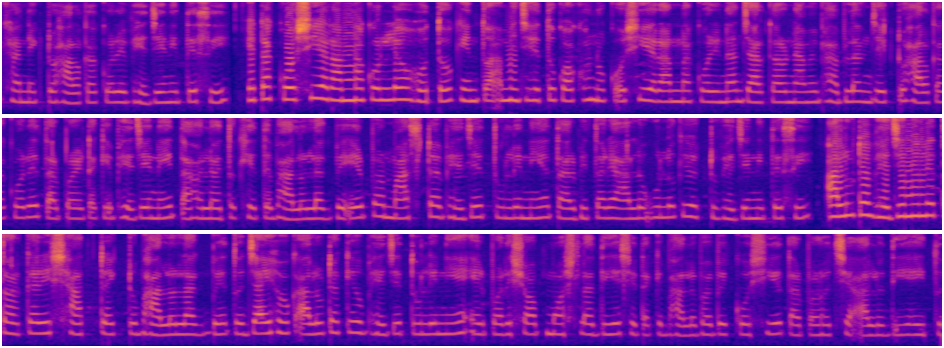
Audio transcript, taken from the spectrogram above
এখানে একটু হালকা করে ভেজে নিতেছি। এটা কষিয়ে রান্না করলেও হতো, কিন্তু আমি যেহেতু কখনো কষিয়ে রান্না করি না, যার কারণে আমি ভাবলাম যে একটু হালকা করে তারপর এটাকে ভেজে নেই, তাহলে হয়তো খেতে ভালো লাগবে। এরপর মাছটা ভেজে তুলে নিয়ে তার ভিতরে আলুগুলোকেও একটু ভেজে নিতেছি। আলুটা ভেজে নিলে তরকারির স্বাদটা একটু ভালো লাগবে। তো যাই হোক, আলুটাকেও ভেজে তুলে নিয়ে এরপরে সব মশলা দিয়ে সেটাকে ভালোভাবে কষিয়ে তারপর হচ্ছে আলু দিয়ে এই তো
